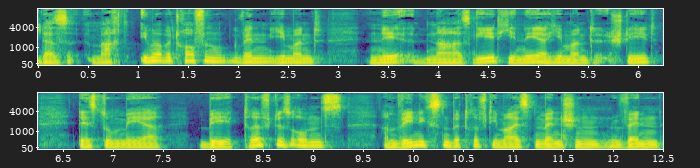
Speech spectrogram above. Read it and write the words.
Das macht immer betroffen, wenn jemand nahe es geht, je näher jemand steht, desto mehr betrifft es uns. Am wenigsten betrifft die meisten Menschen, wenn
